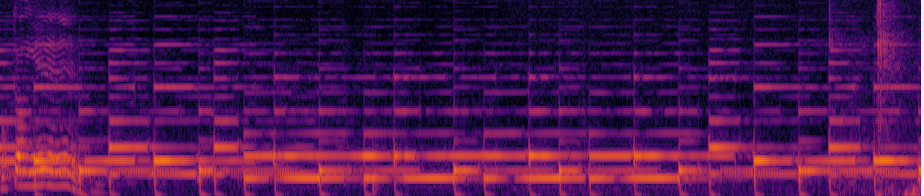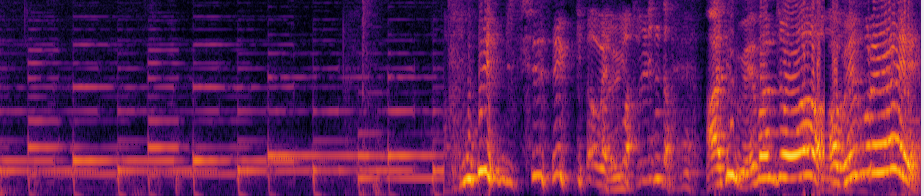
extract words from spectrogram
적당히 해. 뭐해 미친 새끼야 아 왜 여기 만... 뚫린다고. 아니 왜 만져? 아 왜 그래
